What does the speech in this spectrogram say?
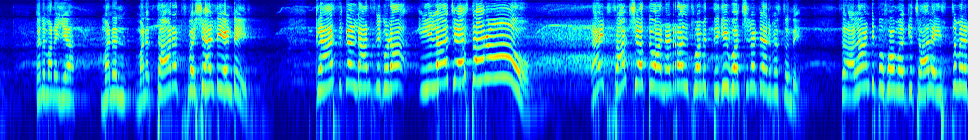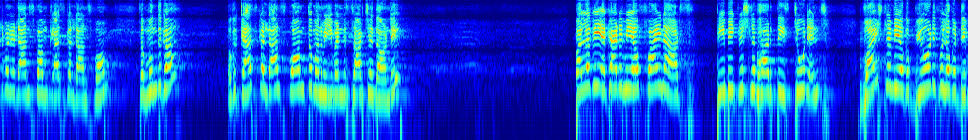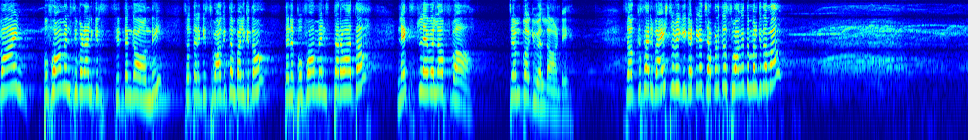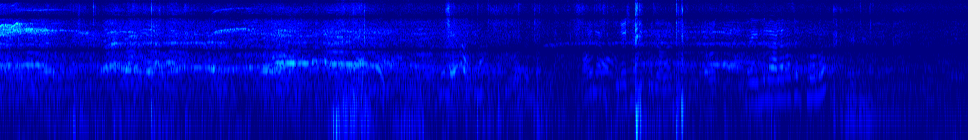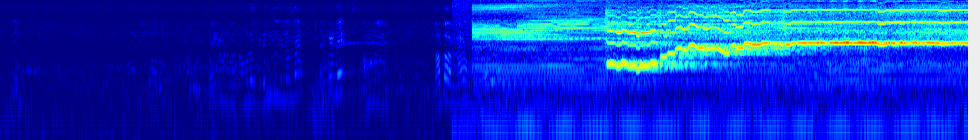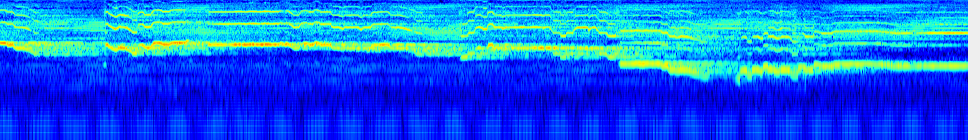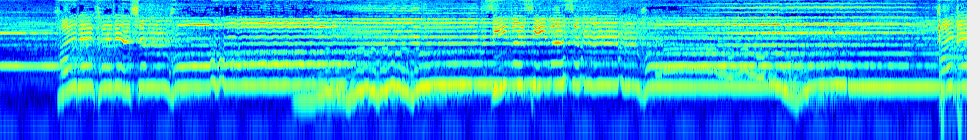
కానీ మన య- మన మన తారక్ స్పెషాలిటీ ఏంటి? క్లాసికల్ డాన్స్ని కూడా ఇలా చేస్తారు! రైట్ సాక్షాత్తు ఆ నటరాజ స్వామి దిగి వచ్చినట్టే అనిపిస్తుంది. సో అలాంటి పర్ఫార్మర్కి చాలా ఇష్టమైనటువంటి dance form classical dance form so ముందుగా ఒక క్లాసికల్ డాన్స్ ఫామ్తో మనం ఈవెంట్ని స్టార్ట్ చేద్దామండి. Pallavi Academy of Fine Arts PB Krishna Bharati student Vaishnavi ఒక బ్యూటిఫుల్ ఒక డివైన్ పర్ఫార్మెన్స్ ఇవ్వడానికి సిద్ధంగా ఉంది. సో తనకి స్వాగతం పలుకుదాం. తన పర్ఫార్మెన్స్ తర్వాత నెక్స్ట్ లెవెల్ ఆఫ్ టెంపోకి వెళ్దామండి. సో ఒక్కసారి వైష్ణవికి గట్టిగా చెప్పడంతో స్వాగతం పలుకుదామా? हर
